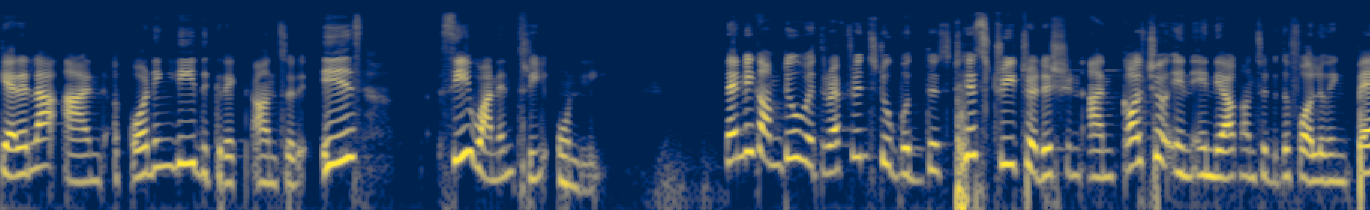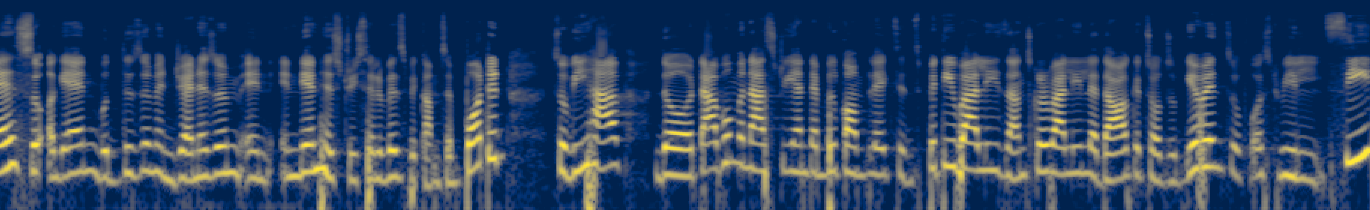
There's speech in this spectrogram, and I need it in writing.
Kerala and accordingly the correct answer is C1 and 3 only. Then we come to with reference to Buddhist history, tradition and culture in India, consider the following pairs. So again, Buddhism and Jainism in Indian history syllabus becomes important. So we have the Tabo Monastery and Temple Complex in Spiti Valley, Zanskar Valley, Ladakh. It's also given. So first we'll see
